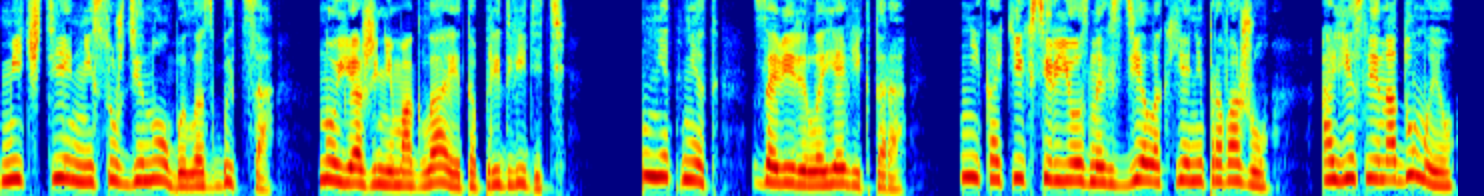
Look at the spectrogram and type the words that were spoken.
Мечте не суждено было сбыться, но я же не могла это предвидеть. «Нет-нет», — заверила я Виктора, — «никаких серьезных сделок я не провожу, а если надумаю,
